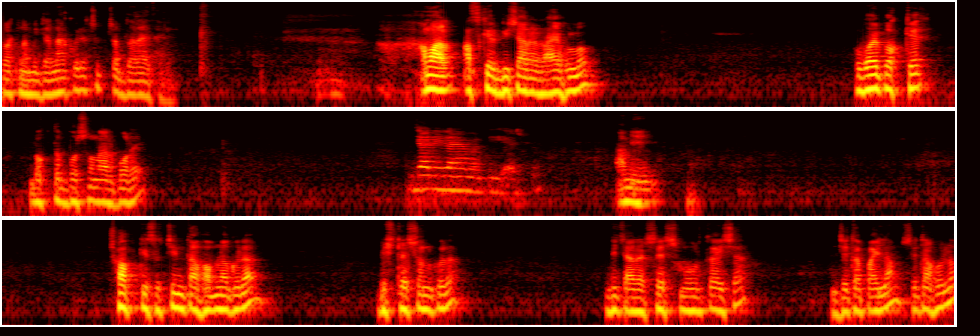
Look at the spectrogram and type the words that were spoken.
পাকনামিটা না করে চুপচাপ দাঁড়ায় থাকেন। আমার আজকের বিচারের রায় হলো, উভয় পক্ষের বক্তব্য শোনার পরে জানি রায় আমার দিকে আসবে। আমি সব কিছু চিন্তা ভাবনা করে বিশ্লেষণ করে বিচারের শেষ মুহূর্তে এসে যেটা পাইলাম সেটা হলো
